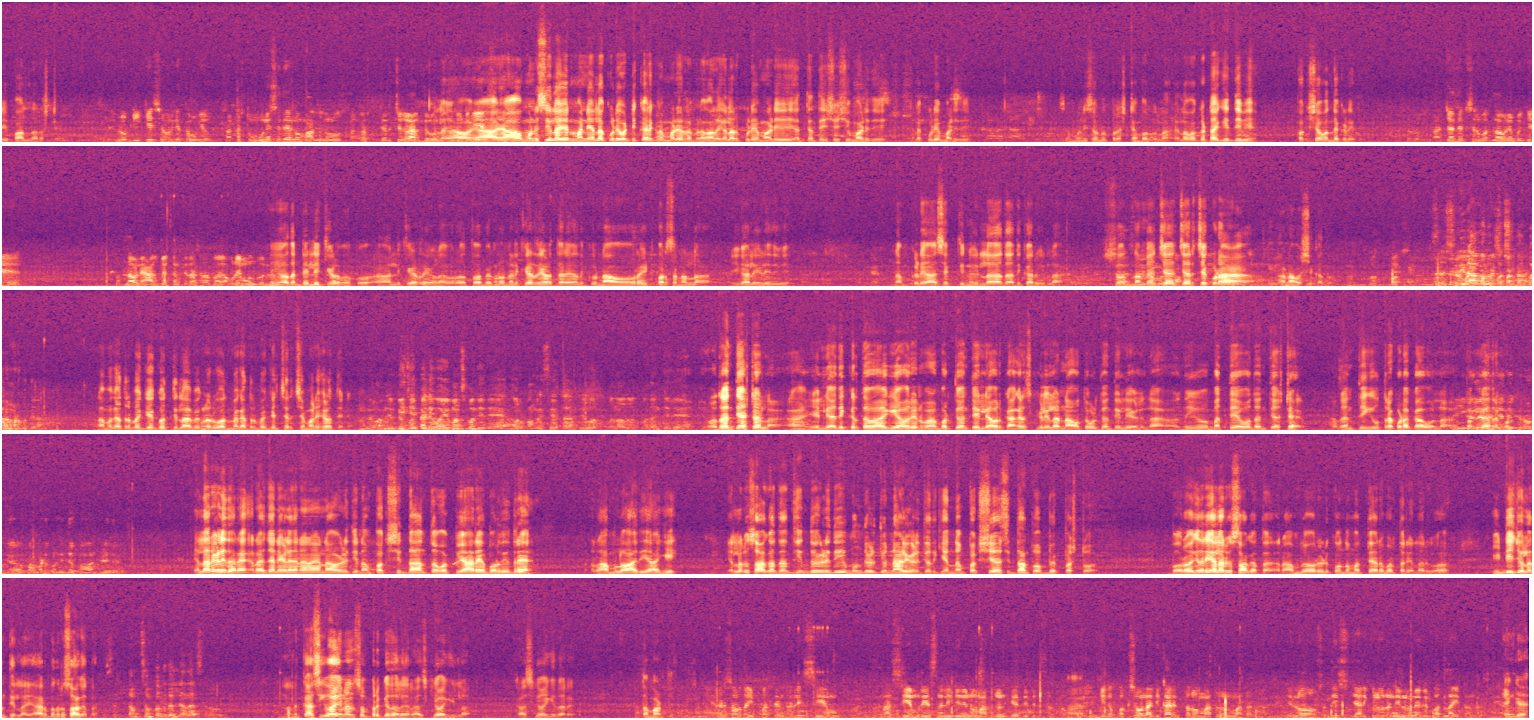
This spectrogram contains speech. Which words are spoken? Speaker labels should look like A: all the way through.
A: ಪಾಲ್ದಾರಿ ಪಾಲ್ದಾರ್ ಅಷ್ಟೇ
B: ಎಲ್ಲೋ D K she ಅವರಿಗೆ ತಮಗೆ ಸಾಕಷ್ಟು ಮುನಿಸಿದೆ ಅನ್ನೋ ಮಾತುಗಳು ಸಾಕಷ್ಟು
A: ಯಾವ ಯಾವ ಯಾವ ಮುನಿಸಿಲ್ಲ ಏನು ಮೊನ್ನೆ ಎಲ್ಲ ಕೂಡಿ ಒಟ್ಟಿಗೆ ಕಾರ್ಯಕ್ರಮ ಮಾಡಿರಲ್ಲ ಬೆಳಗಾವಿ ಎಲ್ಲರೂ ಕೂಡ ಮಾಡಿ ಅತ್ಯಂತ ಯಶಸ್ವಿ ಮಾಡಿದೆ ಎಲ್ಲ ಕೂಡ ಮಾಡಿದೆ. ಸೊ ಮುನಿಸ ಅನ್ನೋದು ಪ್ರಶ್ನೆ ಬರೋದಿಲ್ಲ ಎಲ್ಲ ಒಗ್ಗಟ್ಟಾಗಿದ್ದೀವಿ ಪಕ್ಷ ಒಂದೇ ಕಡೆ ಇದೆ.
B: ರಾಜ್ಯಾಧ್ಯಕ್ಷರ ಬದಲಾವಣೆ ಬಗ್ಗೆ ಬದಲಾವಣೆ ಆಗ್ಬೇಕಂತೀರಾ? ಸರ್ ಅಥವಾ ಅವರೇ ಮುಂದೆ
A: ನೀವು ಅದನ್ನು ಡೆಲ್ಲಿ ಕೇಳಬೇಕು ಅಲ್ಲಿ ಕೇಳ್ರೆ ಹೇಳೋರು ಅಥವಾ ಬೆಂಗಳೂರಿನಲ್ಲಿ ಕೇಳಿದ್ರೆ ಹೇಳ್ತಾರೆ ಅದಕ್ಕೂ ನಾವು ರೈಟ್ ಪರ್ಸನ್ ಅಲ್ಲ ಈಗಾಗಲೇ ಹೇಳಿದ್ದೀವಿ. ನಮ್ಮ ಕಡೆ ಆಸಕ್ತಿನೂ ಇಲ್ಲ, ಅದು ಅಧಿಕಾರವೂ ಇಲ್ಲ. ಸೊ ಅದು ನಮ್ಮ ಚರ್ಚೆ ಕೂಡ ಅನಾವಶ್ಯಕ ಅದು. ನಮಗೆ ಅದ್ರ ಬಗ್ಗೆ ಗೊತ್ತಿಲ್ಲ, ಬೆಂಗಳೂರಿಗೆ ಹೋದ್ಮೇಲೆ ಅದ್ರ ಬಗ್ಗೆ ಚರ್ಚೆ ಮಾಡಿ ಹೇಳ್ತೇನೆ.
C: ವದಂತಿ
A: ಅಷ್ಟೇ ಅಲ್ಲ. ಎಲ್ಲಿ ಅಧಿಕೃತವಾಗಿ ಅವ್ರೇನು ಬರ್ತೀವಿ ಅಂತ ಎಲ್ಲಿ ಅವ್ರು ಕಾಂಗ್ರೆಸ್ ಕೇಳಿಲ್ಲ, ನಾವು ತಗೊಳ್ತೀವಿ ಅಂತ ಎಲ್ಲಿ ಹೇಳಿಲ್ಲ. ನೀವು ಮತ್ತೆ ವದಂತಿ ಅಷ್ಟೇ. ವದಂತಿಗೆ ಉತ್ತರ ಕೊಡೋಕ್ಕಾಗಲ್ಲ. ಪಕ್ಕ ಎಲ್ಲರೂ ಹೇಳಿದ್ದಾರೆ ರಾಜನ ಹೇಳಿದ್ದಾರೆ ನಾವು ಹೇಳ್ತೀವಿ ನಮ್ಮ ಪಕ್ಷ ಸಿದ್ಧಾಂತ ಒಪ್ಪಿ ಯಾರೇ ಬರೆದಿದ್ರೆ ರಾಮುಲು ಆದಿಯಾಗಿ. ಎಲ್ಲರೂ ಸ್ವಾಗತ ಅಂತ ಹಿಂದೂ ಹೇಳಿದ್ವಿ ಮುಂದೆ ಹೇಳ್ತೀವಿ ನಾಳೆ ಹೇಳ್ತೀವಿ. ಅದಕ್ಕೆ ನಮ್ಮ ಪಕ್ಷ ಸಿದ್ಧಾಂತ ಒಪ್ಪಬೇಕು ಫಸ್ಟು ಬರೋಗಿದ್ರೆ ಎಲ್ಲರಿಗೂ ಸ್ವಾಗತ. ರಾಮಲೋ ಅವ್ರು ಹಿಡ್ಕೊಂಡು ಮತ್ತೆ ಯಾರು ಬರ್ತಾರೆ ಎಲ್ಲರಿಗೂ. ಇಂಡಿವಿಜುವಲ್ ಅಂತಿಲ್ಲ ಯಾರು ಬಂದರೂ ಸ್ವಾಗತ.
C: ಸರ್ ತಮ್ಮ ಸಂಪರ್ಕದಲ್ಲಿ ಅದಾರ ಸರ್ ಅವರು?
A: ನನ್ನ ಖಾಸಗಿಯಾಗಿ ನನ್ನ ಸಂಪರ್ಕದಲ್ಲ ರಾಜಕೀಯವಾಗಿಲ್ಲ. ಖಾಸಗಿಯಾಗಿದ್ದಾರೆ ಅಂತ ಮಾಡ್ತೀನಿ
B: ಎರಡು ಸಾವಿರದ ಇಪ್ಪತ್ತೆಂಟರಲ್ಲಿ ಸಿಎಂ ನಾ ಸಿಎಂ ರೇಸ್ನಲ್ಲಿ ಇದ್ದೀನಿ ಮಾತುಗಳನ್ನು ಹೇಳ್ತಿದ್ರು ಸರ್. ಈಗ ಪಕ್ಷವನ್ನು ಅಧಿಕಾರಕ್ಕೆ ತರೋ ಮಾತುಗಳನ್ನು ಮಾತಾಡ್ತಾರೆ ಎಲ್ಲೋ ಸತೀಶ್ ಜಾರಕಿಹೊಳಿ ನಿಲುವಿನಲ್ಲಿ ಬದಲಾಯಿತು ಅಂದ್ರೆ
A: ಹೆಂಗೆ?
